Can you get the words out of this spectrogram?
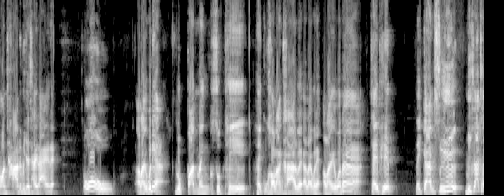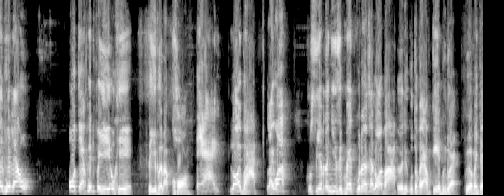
ตอนเช้านี่มึงจะใช้ได้เหรอเนี่ยโอ้ อะไรวะเนี่ยลูกปั้นแม่งสุดเท่ ให้กูเข้าร้านค้าด้วยอะไรวะเนี่ย อะไรวะน่าใช้เพชรในการซื้อ มีการใช้เพชรแล้ว โอ้แจกเพชรฟรีโอเค ตีเพื่อรับของ เอ้ยร้อยบาท อะไรวะ กูเสียไปตั้ง 20 เม็ดกูได้แค่ร้อยบาท เออเดี๋ยวกูต้องไปอัปเกรดมึงด้วย เผื่อแม่งจะ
